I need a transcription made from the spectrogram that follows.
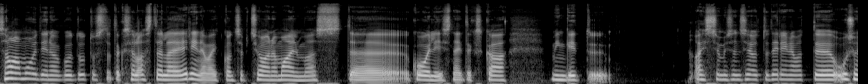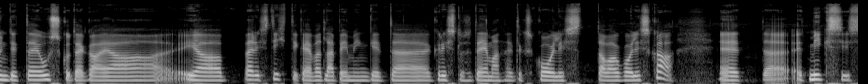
samamoodi nagu tutvustatakse lastele erinevaid kontseptsioone maailmast äh, koolis, näiteks ka mingeid asju, mis on seotud erinevate usundite ja uskudega ja, ja päris tihti käivad läbi mingid äh, kristluse teemad näiteks koolis, tavakoolis ka. et, äh, et miks siis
